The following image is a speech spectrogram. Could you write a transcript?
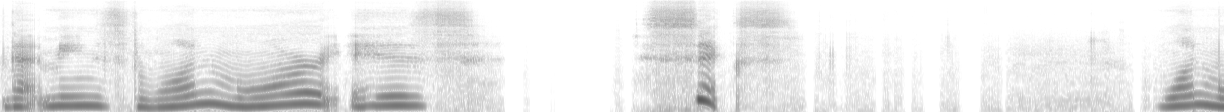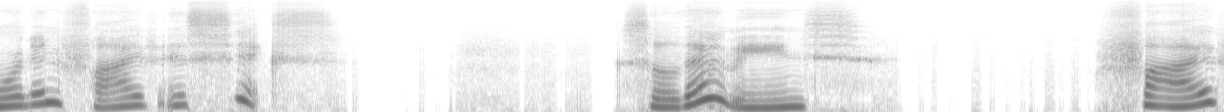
That means one more is six. One more than five is six. So that means five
